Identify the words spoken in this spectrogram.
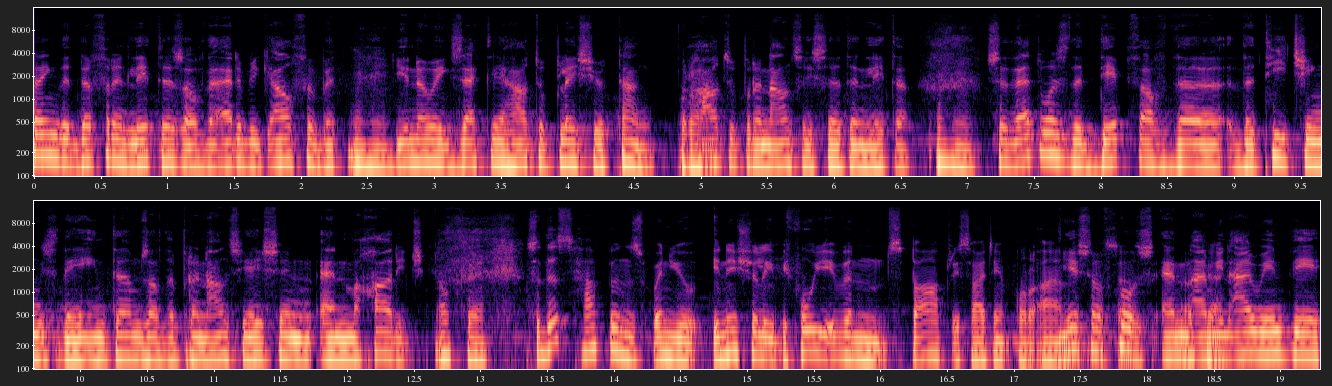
saying the different letters of the Arabic alphabet, Mhm. you know exactly how to place your tongue, or how to pronounce a certain letter. Mhm. So that was the depth of the the teachings there in terms of the pronunciation and makharij. Okay. So this happens when you initially, before you even start reciting Quran. yes, of course. And I mean, I went there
